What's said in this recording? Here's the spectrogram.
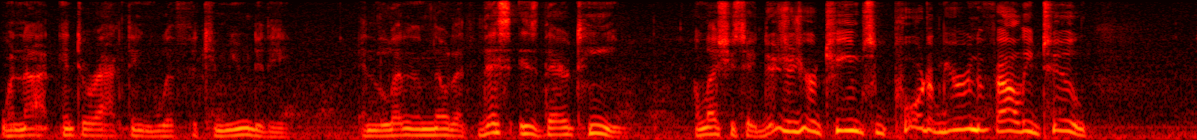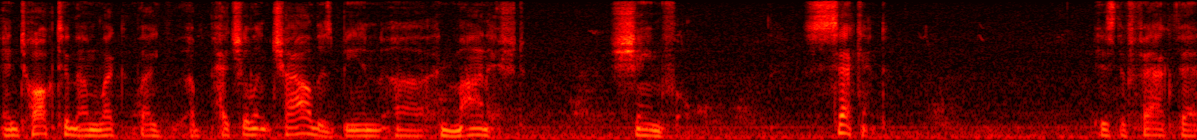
we're not interacting with the community and letting them know that this is their team unless you say, this is your team, support them, you're in the valley too. And talk to them like, like a petulant child is being uh, admonished. Shameful. Second is the fact that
